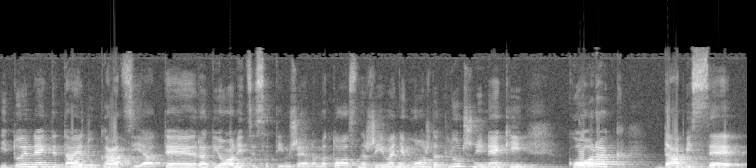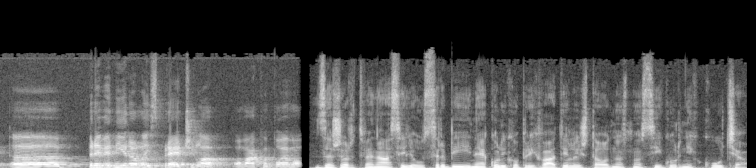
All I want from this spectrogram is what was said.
I tu je negde ta edukacija, te radionice sa tim ženama, to osnaživanje, možda ključni neki korak da bi se e, prevenirala i sprečila ovakva pojava. Za žrtve nasilja u Srbiji nekoliko prihvatilišta, odnosno sigurnih kuća.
